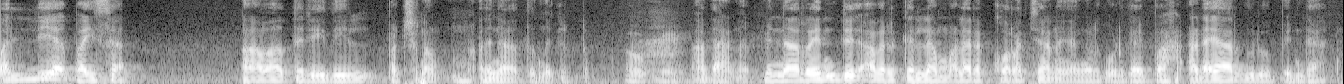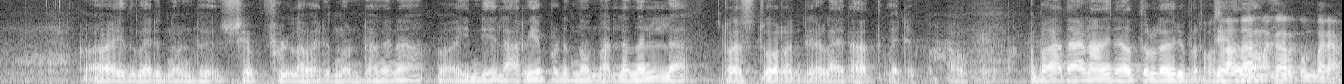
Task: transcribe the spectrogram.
വലിയ പൈസ ആവാത്ത രീതിയിൽ ഭക്ഷണം അതിനകത്ത് നിന്ന് കിട്ടും അതാണ്. പിന്നെ റെന്റ് അവർക്കെല്ലാം വളരെ കുറച്ചാണ് ഞങ്ങൾ കൊടുക്കുക. ഇപ്പോൾ അടയാർ ഗ്രൂപ്പിന്റെ ഇത് വരുന്നുണ്ട് ഷെഫുള്ള വരുന്നുണ്ട്. അങ്ങനെ ഇന്ത്യയിൽ അറിയപ്പെടുന്ന നല്ല നല്ല റെസ്റ്റോറന്റുകൾ അതിനകത്ത് വരും. അപ്പോൾ അതാണ് അതിനകത്തുള്ള ഒരു സാധാരണക്കാർക്കും വരാം.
